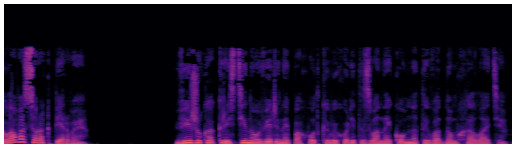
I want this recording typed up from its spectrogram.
Глава 41. Вижу, как Кристина уверенной походкой выходит из ванной комнаты в одном халате.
